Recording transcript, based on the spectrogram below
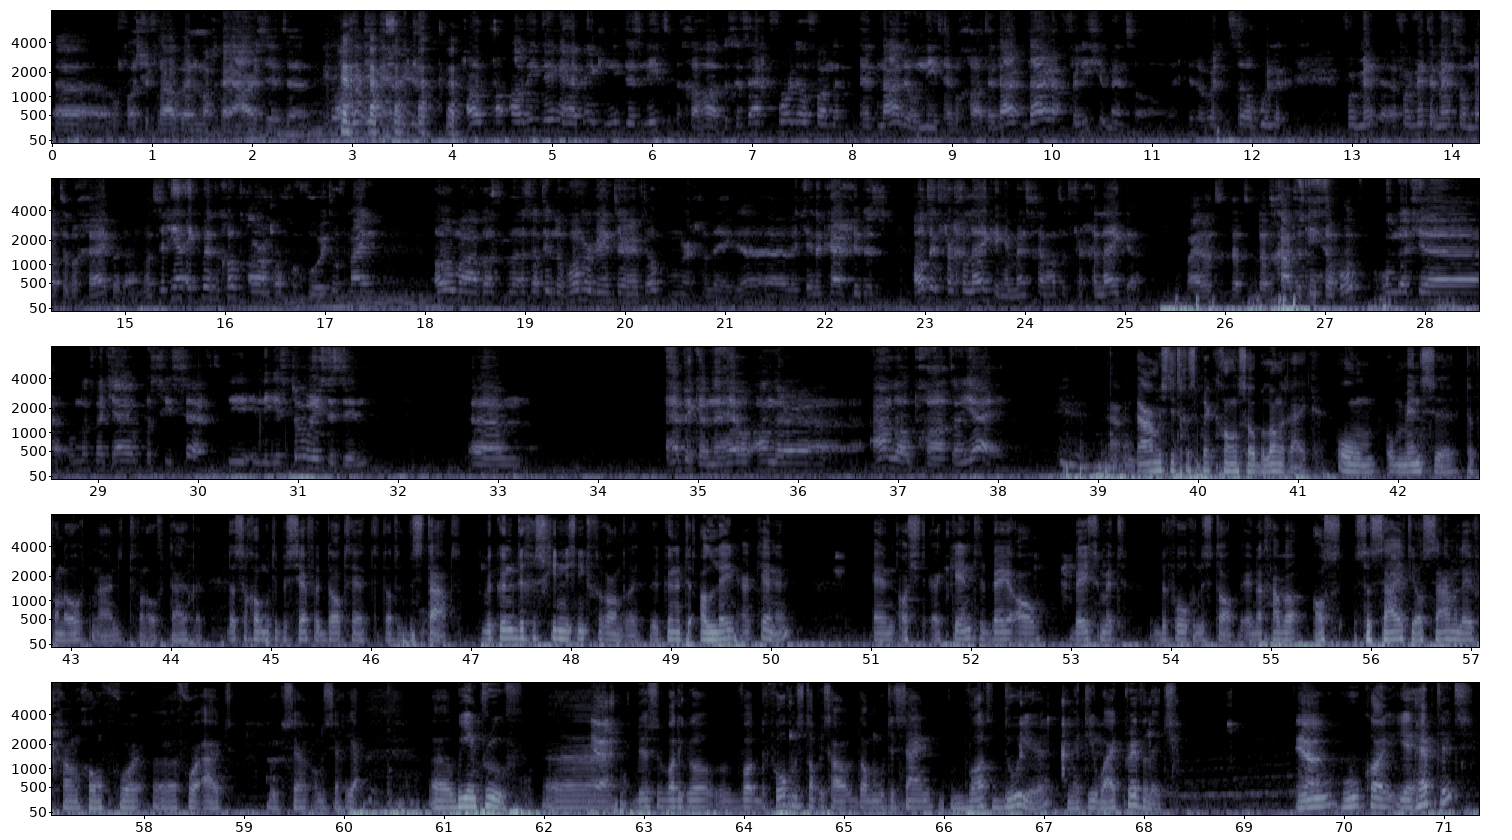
Eh, of als je vrouw bent, mag bij haar zitten. Al die dingen heb, ik dus, al, die dingen heb ik niet, dus niet gehad. Dus het is eigenlijk voordeel van het nadeel niet hebben gehad. En daar, daar verlies je mensen al. Weet je? Dan wordt het zo moeilijk voor, voor witte mensen om dat te begrijpen dan. Want ze zeggen, ja, ik ben toch ook arm opgegroeid. Of mijn oma was, zat in de hongerwinter, heeft ook honger geleden. eh, weet je? En dan krijg je dus altijd vergelijkingen. Mensen gaan altijd vergelijken. Maar dat, dat, dat gaat dus niet zo op, omdat, je, omdat wat jij ook precies zegt, die, in die historische zin, ehm, heb ik een heel ander eh, aanloop gehad dan jij. Ja, en daarom is dit gesprek gewoon zo belangrijk. Om, om mensen te van over, nou, niet van overtuigen. Dat ze gewoon moeten beseffen dat het, dat het bestaat. We kunnen de geschiedenis niet veranderen. We kunnen het alleen erkennen. En als je het erkent, ben je al bezig met de volgende stap. En dan gaan we als society, als samenleving, gaan we gewoon voor, eh, vooruit. Moet ik zeggen, anders zeggen, ja. Eh, we improve. Eh, Ja. Dus wat ik wil, wat de volgende stap is, zou dan moeten zijn: wat doe je met die white privilege? Ja. Hoe, hoe kan je, je hebt het.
